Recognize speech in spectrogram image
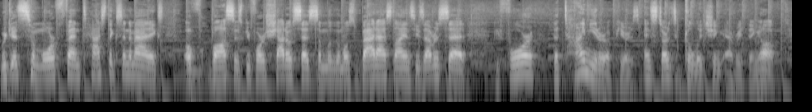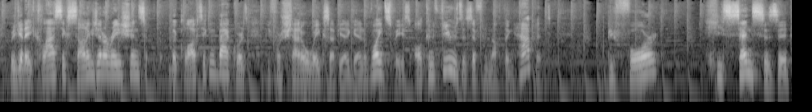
we get some more fantastic cinematics of bosses before Shadow says some of the most badass lines he's ever said, before the time meter appears and starts glitching everything up. We get a classic Sonic Generations, the clock ticking backwards before Shadow wakes up yet again in white space, all confused as if nothing happened. Before he senses it,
